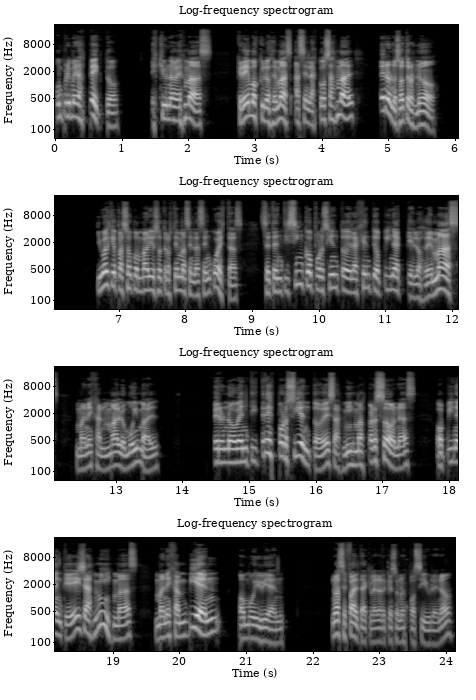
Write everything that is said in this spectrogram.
Un primer aspecto es que una vez más, creemos que los demás hacen las cosas mal, pero nosotros no. Igual que pasó con varios otros temas en las encuestas, 75% de la gente opina que los demás manejan mal o muy mal, pero 93% de esas mismas personas opinan que ellas mismas manejan bien o muy bien. No hace falta aclarar que eso no es posible, ¿no?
